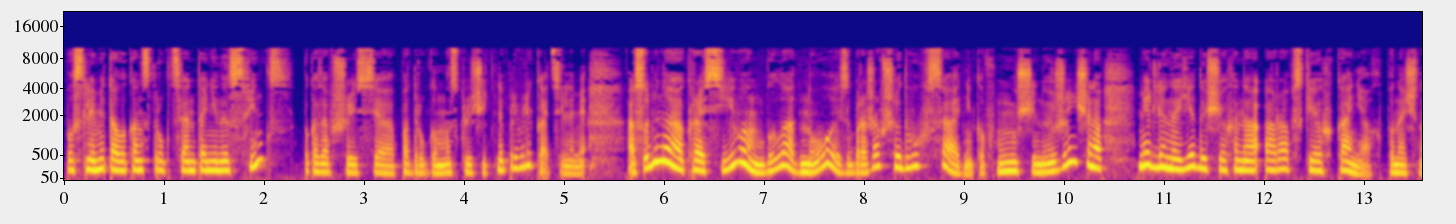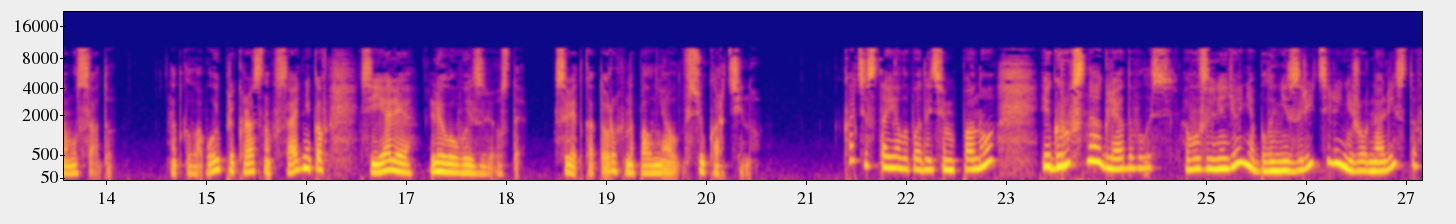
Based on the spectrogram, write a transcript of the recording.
После металлоконструкции Антонины Сфинкс, показавшиеся подругам исключительно привлекательными, особенно красивым было одно, изображавшее двух всадников, мужчину и женщину, медленно едущих на арабских конях по ночному саду. Над головой прекрасных всадников сияли лиловые звезды, свет которых наполнял всю картину. Катя стояла под этим панно и грустно оглядывалась. Возле нее не было ни зрителей, ни журналистов.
